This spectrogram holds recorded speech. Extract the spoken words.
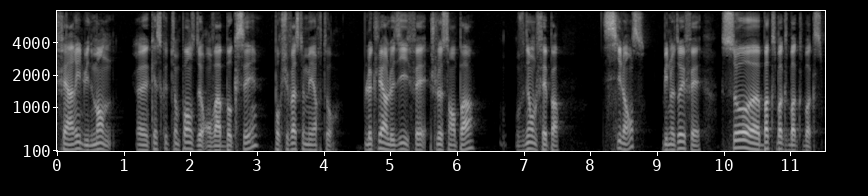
Ferrari lui demande euh, Qu'est-ce que tu en penses de on va boxer pour que tu fasses le meilleur tour? Leclerc le dit il fait Je le sens pas, venez, on le fait pas. Silence. Binotto, il fait So, euh, box, box, box, box.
